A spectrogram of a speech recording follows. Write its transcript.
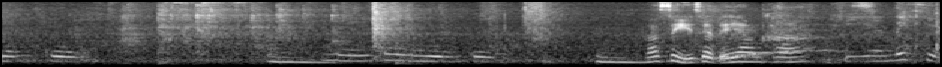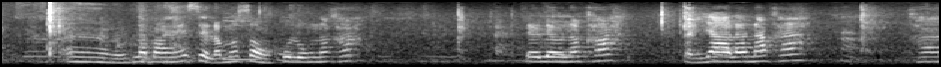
วงกลมอืมตัวนี้ก็วงกลมอืมแล้วสีเสร็จได้ยังคะสียังไม่เสร็จเลยอ่าหนูระบายให้เสร็จแล้วมาส่งคุณลุงนะคะ เร็วๆนะคะ สัญญาแล้วนะคะ ค่ะ ค่ะ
